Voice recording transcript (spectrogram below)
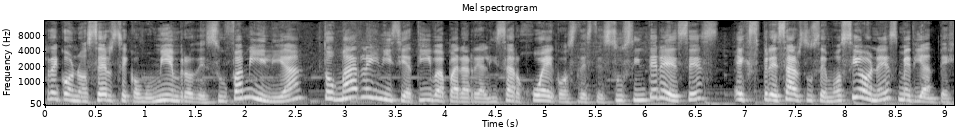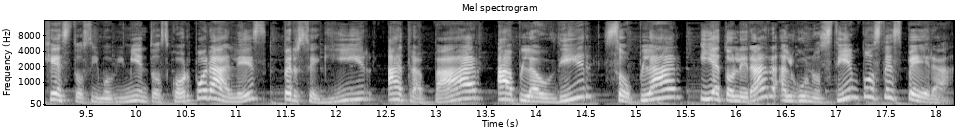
reconocerse como miembro de su familia, tomar la iniciativa para realizar juegos desde sus intereses, expresar sus emociones mediante gestos y movimientos corporales, perseguir, atrapar, aplaudir, soplar y a tolerar algunos tiempos de espera.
